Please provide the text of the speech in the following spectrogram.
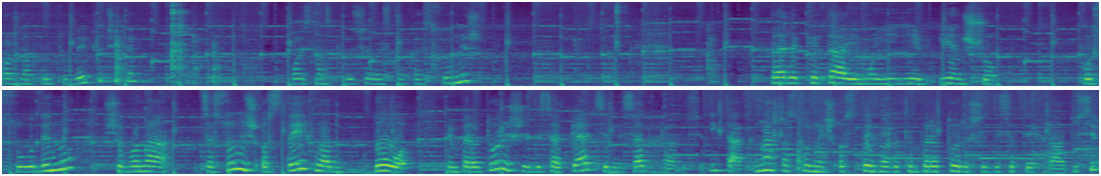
Можна плиту виключити. Ось у нас вийшла така суміш. Перекидаємо її в іншу посудину, щоб вона, ця суміш остигла до температури 65-70 градусів. І так, наша суміш остигла до температури 60 градусів.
